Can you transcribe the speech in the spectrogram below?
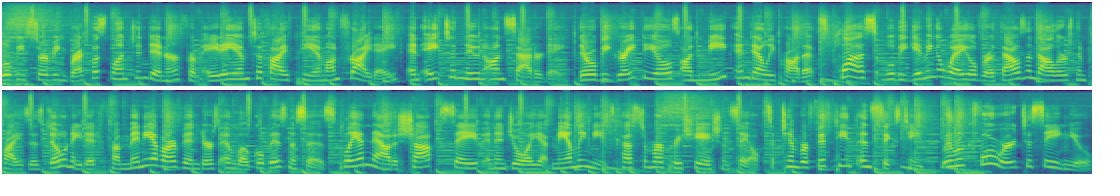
We'll be serving breakfast, lunch, and dinner from 8 a.m. to 5 p.m. on Friday and 8 to noon on Saturday. There will be great deals on meat and deli products. Plus, we'll be giving away over $1,000 in prizes donated from many of our vendors and local businesses. Plan now to shop, save, and enjoy at Manly Meats Customer Appreciation Sale September 15th and 16th. We look forward to seeing you.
